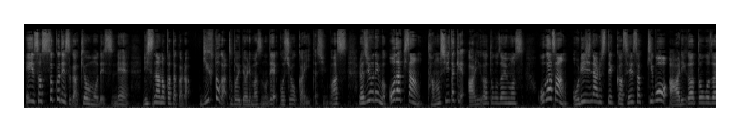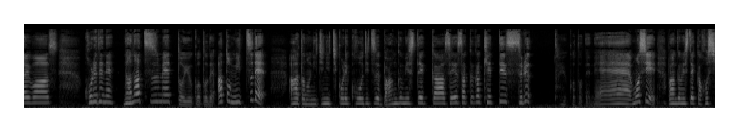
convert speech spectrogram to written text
えー、早速ですが今日もですね、リスナーの方からギフトが届いておりますのでご紹介いたします。ラジオネーム、小滝さん、楽しいだけありがとうございます。小賀さん、オリジナルステッカー制作希望ありがとうございます。これでね、7つ目ということで、あと3つで、あーたの日日これ口実番組ステッカー制作が決定するということでね、もし番組ステッカー欲し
